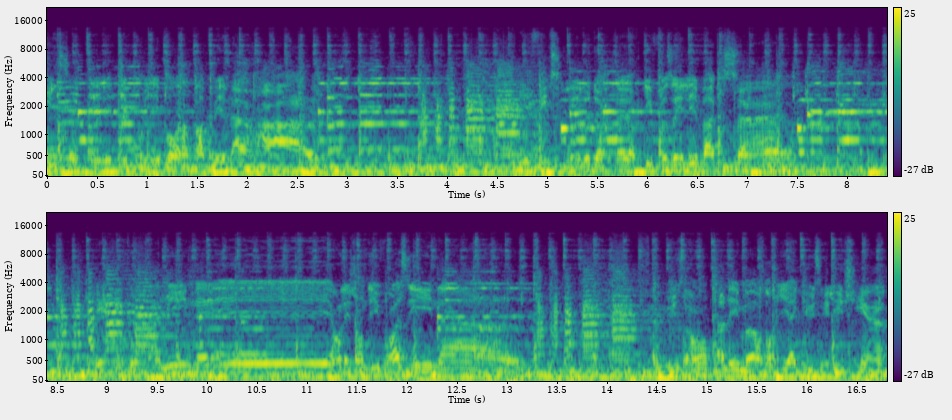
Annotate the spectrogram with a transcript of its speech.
Il s'était débrouillé pour attraper la rage. Le docteur qui faisait les vaccins. Et qui les gens du voisinage. Amusant à les mordre, bien accuser les chiens.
